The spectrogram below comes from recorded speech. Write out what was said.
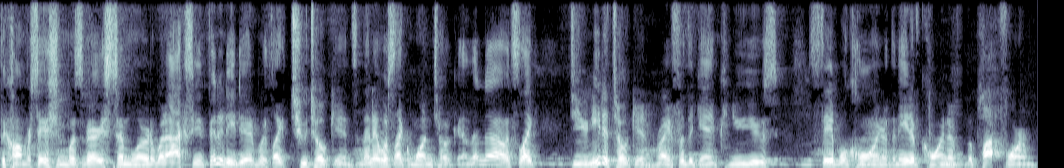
the conversation was very similar to what Axie Infinity did with like two tokens. And then it was like one token. And then now it's like, do you need a token, right, for the game? Can you use stablecoin or the native coin of the platform?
